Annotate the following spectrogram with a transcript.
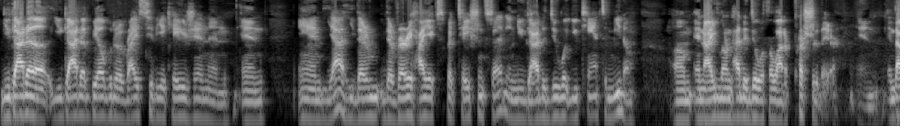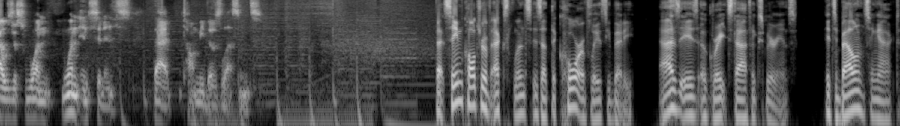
you gotta you gotta be able to rise to the occasion and and and yeah they're they're very high expectation set and you got to do what you can to meet them um, and i learned how to deal with a lot of pressure there. And and that was just one one incident that taught me those lessons. That same culture of excellence is at the core of lazy betty as is a great staff experience it's a balancing act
